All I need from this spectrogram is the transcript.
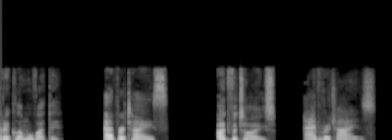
Рекламувати. advertise, advertise, advertise,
